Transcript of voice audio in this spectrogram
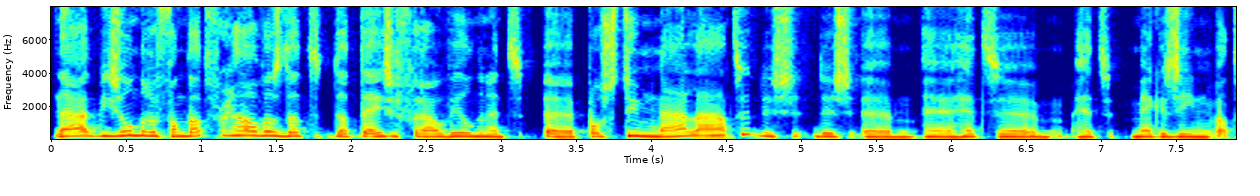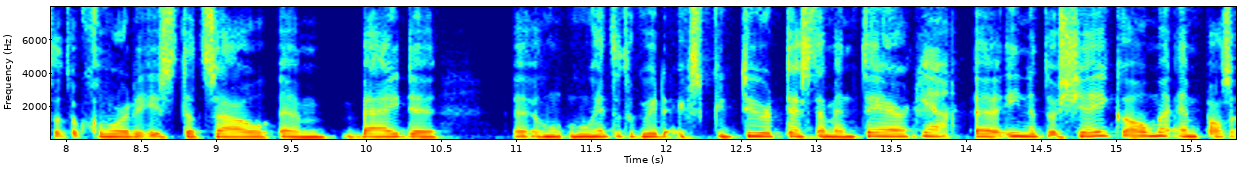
Nou, het bijzondere van dat verhaal was dat, dat deze vrouw wilde het eh postuum nalaten. Dus, dus ehm, eh, het, ehm, het magazine, wat het ook geworden is, dat zou ehm, bij de, eh, hoe, hoe heet het ook weer, de executeur testamentair Ja. in het dossier komen en pas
